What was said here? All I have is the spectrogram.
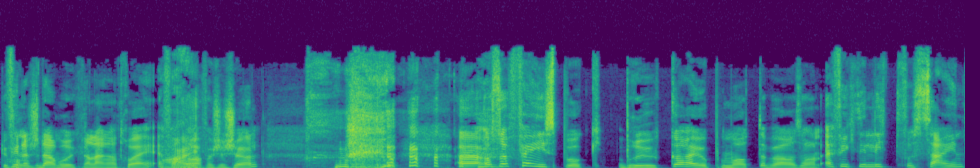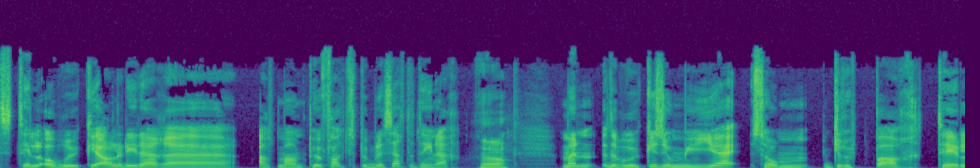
du finner ikke den brukeren lenger, tror jeg. Jeg fant den i hvert fall ikke sjøl. og så Facebook bruker jeg jo på en måte bare sånn Jeg fikk det litt for seint til å bruke alle de der uh, At man pu- faktisk publiserte ting der. Ja. Men det brukes jo mye som grupper til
